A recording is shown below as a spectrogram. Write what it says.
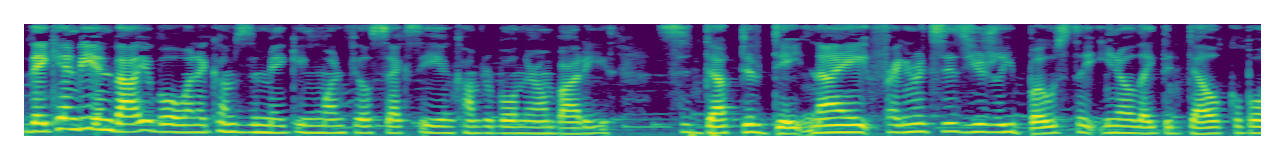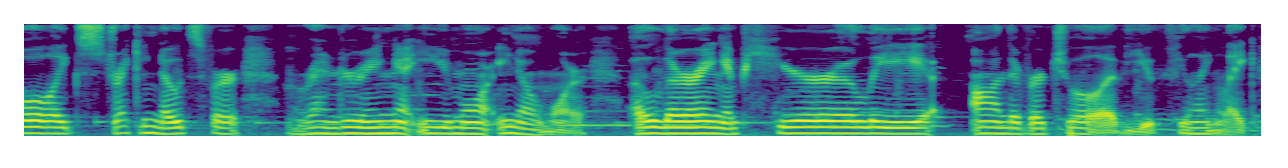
They can be invaluable when it comes to making one feel sexy and comfortable in their own bodies. Seductive date night fragrances usually boast that you know like the delicable like striking notes for rendering you more you know more alluring and purely on the virtual of you feeling like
